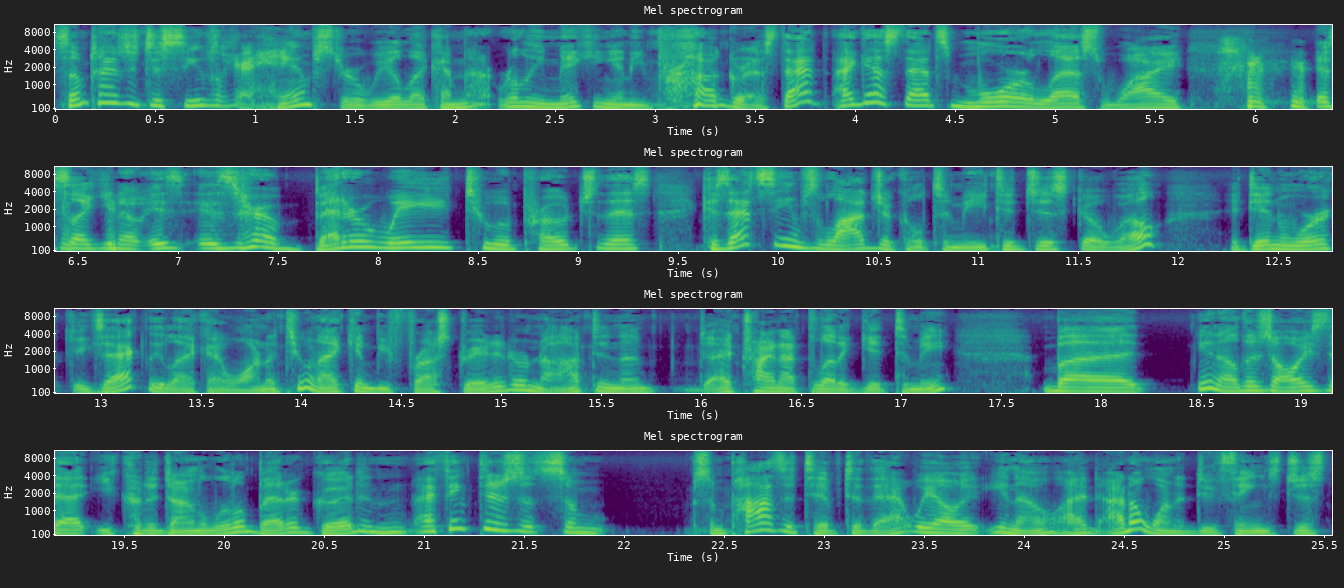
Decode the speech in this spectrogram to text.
sometimes it just seems like a hamster wheel, like I'm not really making any progress. That I guess that's more or less why it's like, you know, is is there a better way to approach this? Because that seems logical to me to just go, well, it didn't work exactly like I wanted to, and I can be frustrated or not, and I, I try not to let it get to me. But you know, there's always that you could have done a little better, good, and I think there's some some positive to that. We all, you know, I I don't want to do things just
